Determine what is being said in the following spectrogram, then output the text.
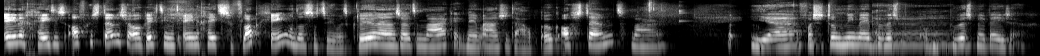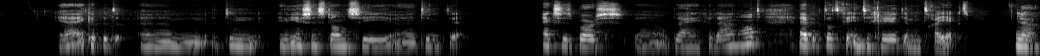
energetisch afgestemd, als je al richting het energetische vlak ging? Want dat is natuurlijk met kleuren en zo te maken. Ik neem aan dat je daarop ook afstemt, maar ja, of was je toen niet mee bewust, Uh, of bewust mee bezig? ja, ik heb het um, toen in eerste instantie, toen ik de Access Bars uh, opleiding gedaan had, heb ik dat geïntegreerd in mijn traject. Ja.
